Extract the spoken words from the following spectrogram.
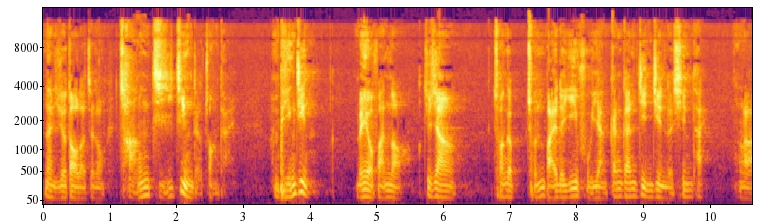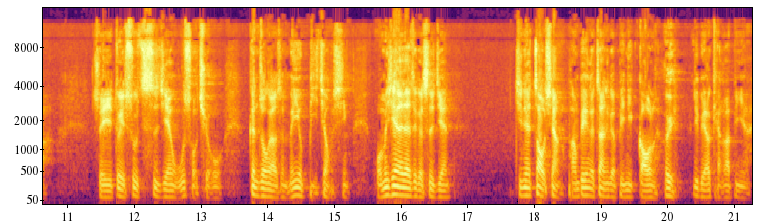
那你就到了这种常极静的状态，很平静，没有烦恼，就像穿个纯白的衣服一样，干干净净的心态啊。所以，对世世间无所求，更重要是没有比较性。我们现在在这个世间。今天照相，旁边一个站一个比你高了，嘿，你不要看他边啊！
